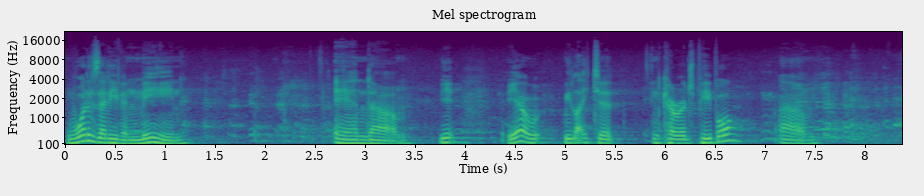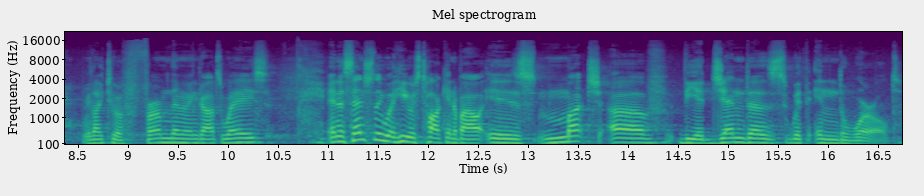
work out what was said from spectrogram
what does that even mean? And um, yeah, we like to encourage people. Um, we like to affirm them in God's ways. And essentially, what he was talking about is much of the agendas within the world.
